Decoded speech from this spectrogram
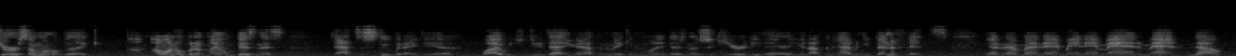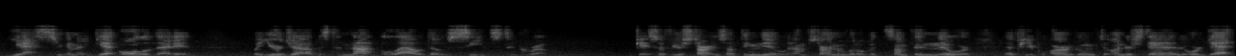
Sure, someone will be like, um, I want to open up my own business. That's a stupid idea why would you do that? You're not going to make any money. There's no security there. You're not going to have any benefits. Man, man, man, man, man. Now, yes, you're going to get all of that in, but your job is to not allow those seeds to grow. Okay, so if you're starting something new, and I'm starting a little bit something newer that people aren't going to understand or get,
